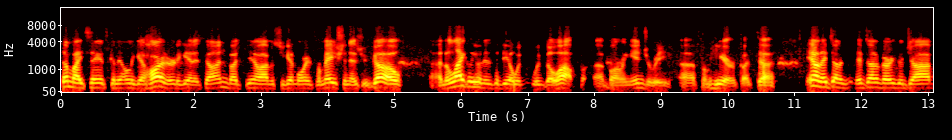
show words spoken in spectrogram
Some might say it's going to only get harder to get it done, but you know, obviously, you get more information as you go. Uh, the likelihood is the deal would, would go up, uh, barring injury uh, from here. But uh, you know, they've done a, they've done a very good job.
